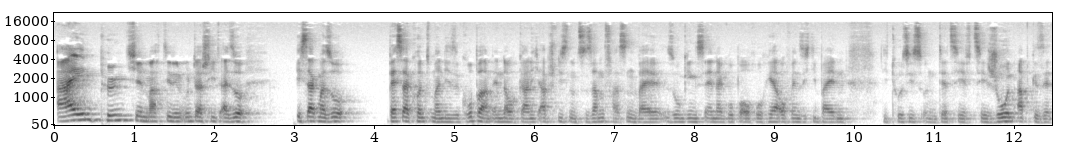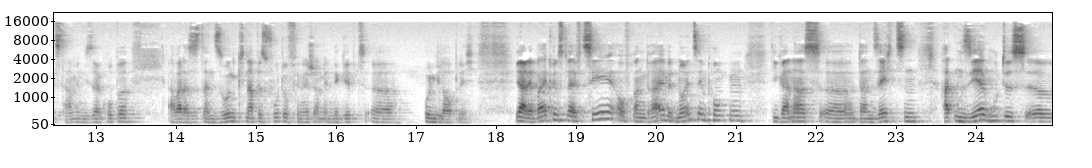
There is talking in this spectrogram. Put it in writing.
Ein Pünktchen macht hier den Unterschied. Also ich sag mal so, besser konnte man diese Gruppe am Ende auch gar nicht abschließen und zusammenfassen, weil so ging es in der Gruppe auch hochher, auch wenn sich die beiden, die Tussis und der CFC, schon abgesetzt haben in dieser Gruppe. Aber dass es dann so ein knappes Fotofinish am Ende gibt, äh, unglaublich. Ja, der Ballkünstler FC auf Rang 3 mit 19 Punkten, die Gunners äh, dann 16, hatten ein sehr gutes äh,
